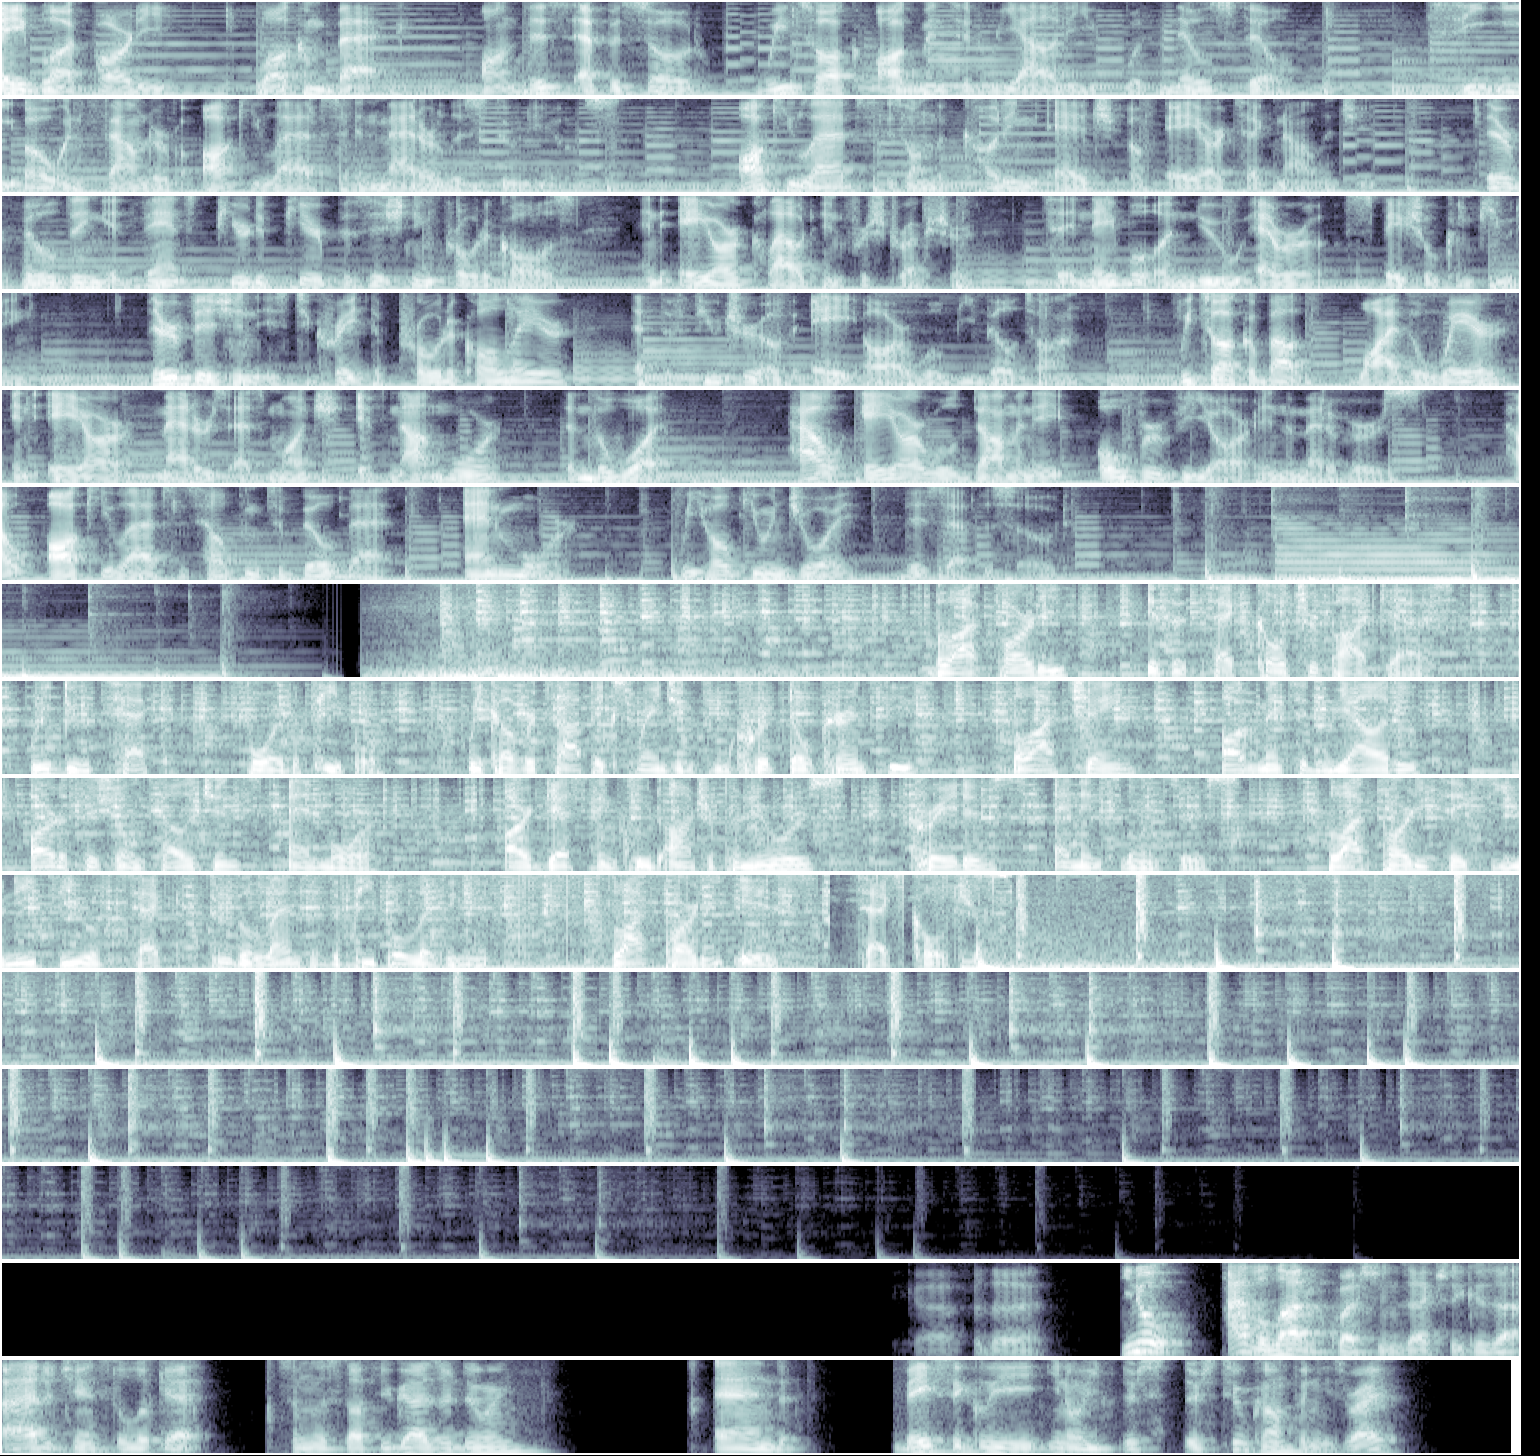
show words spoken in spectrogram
Hey, Block Party, welcome back. On this episode, we talk augmented reality with Nils Pihl, CEO and founder of Auki Labs and Matterless Studios. Auki Labs is on the cutting edge of AR technology. They're building advanced peer to peer positioning protocols and AR cloud infrastructure to enable a new era of spatial computing. Their vision is to create the protocol layer that the future of AR will be built on. We talk about why the where in AR matters as much, if not more, than the what, how AR will dominate over VR in the metaverse, how Auki Labs is helping to build that, and more. We hope you enjoy this episode. Block Party is a tech culture podcast. We do tech for the people. We cover topics ranging from cryptocurrencies, blockchain, augmented reality, artificial intelligence, and more. Our guests include entrepreneurs, creatives, and influencers. Block Party takes a unique view of tech through the lens of the people living it. Block Party is tech culture. For the you know i have a lot of questions actually because i had a chance to look at some of the stuff you guys are doing. And basically you know there's there's two companies right?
